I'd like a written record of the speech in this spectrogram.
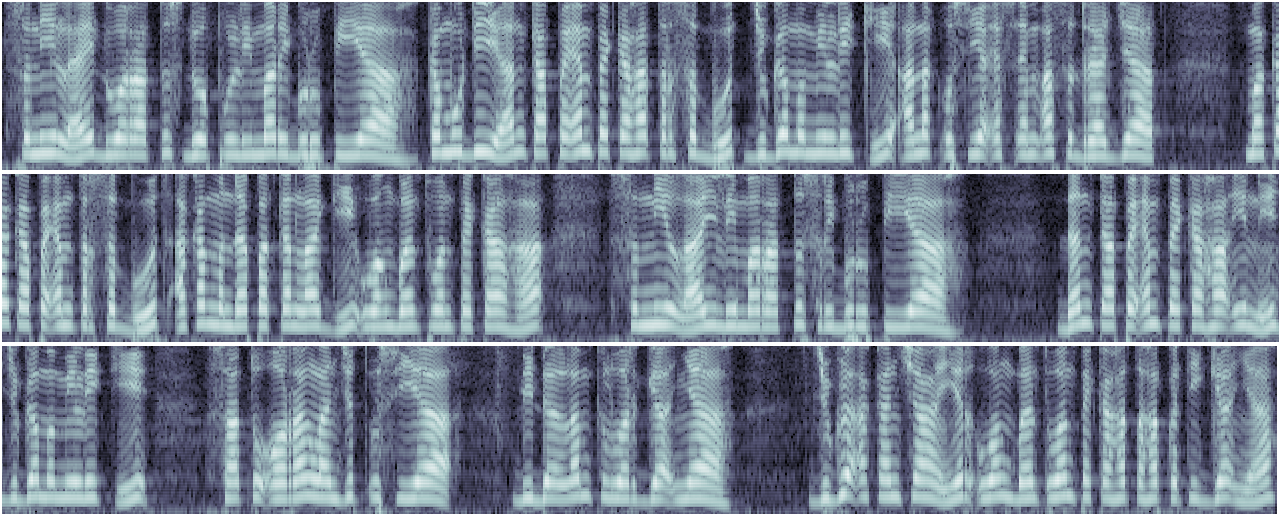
senilai Rp225.000. Kemudian KPM PKH tersebut juga memiliki anak usia SMA sederajat. Maka KPM tersebut akan mendapatkan lagi uang bantuan PKH senilai Rp500.000 dan KPM PKH ini juga memiliki satu orang lanjut usia di dalam keluarganya. Juga akan cair uang bantuan PKH tahap ketiganya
